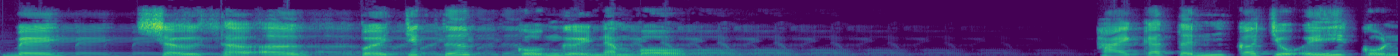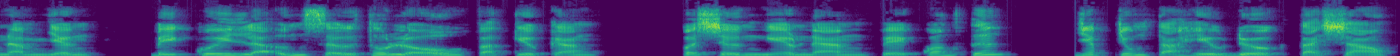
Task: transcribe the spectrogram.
B. Sự thờ ơ với chức tước của người Nam Bộ Hai cá tính có chủ ý của nam nhân bị quy là ứng xử thô lỗ và kiêu căng và sự nghèo nàn về quan tước giúp chúng ta hiểu được tại sao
